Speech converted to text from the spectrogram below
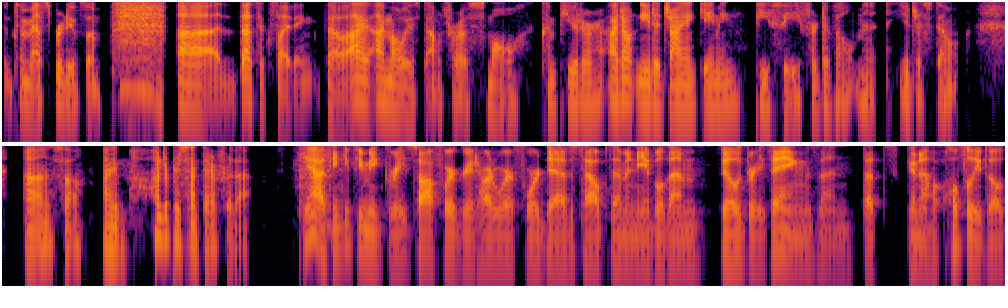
to mass produce them. Uh, that's exciting, though. I, I'm always down for a small computer. I don't need a giant gaming PC for development. You just don't. Uh, so I'm 100% there for that. Yeah, I think if you make great software, great hardware for devs to help them enable them build great things, then that's going to ho- hopefully build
